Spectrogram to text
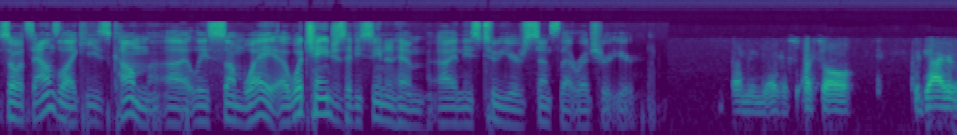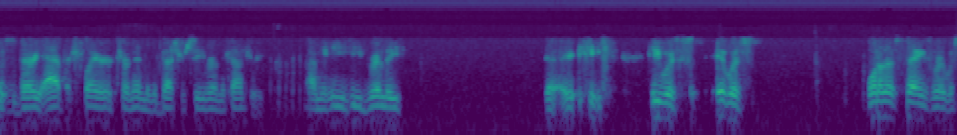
So it sounds like he's come uh, at least some way. Uh, what changes have you seen in him uh, in these two years since that redshirt year? I mean, I saw a guy that was a very average player turn into the best receiver in the country. I mean, he he really uh, he he was it was one of those things where it was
